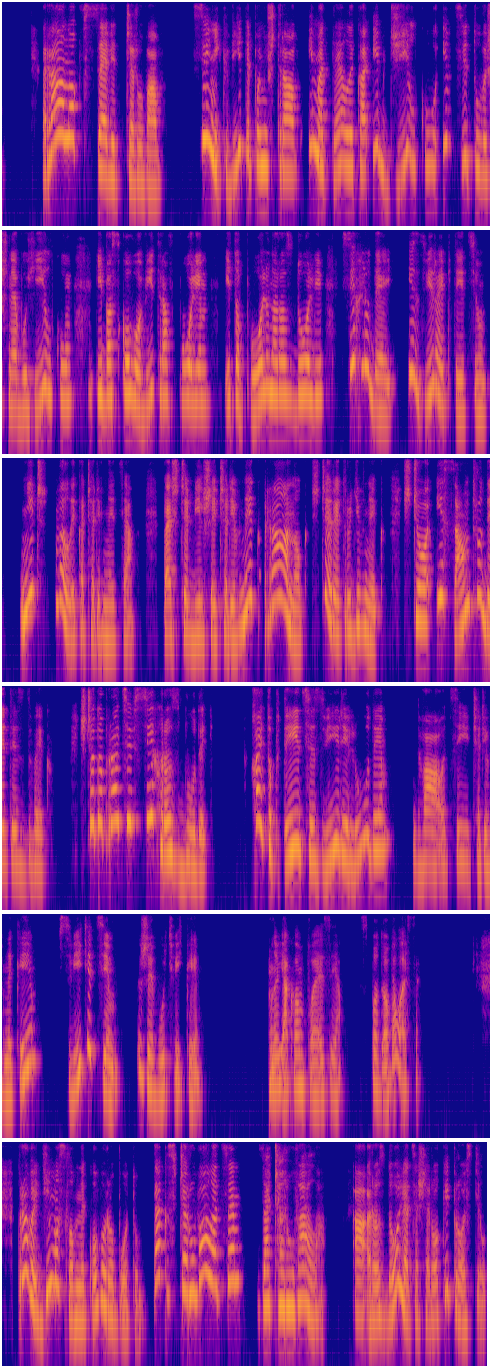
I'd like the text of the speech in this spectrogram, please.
Ранок все відчарував, сині квіти поміж трав, і метелика, і бджілку, і в цвіту вишневу гілку, і баского вітра в полі, і тополю на роздолі, всіх людей, і звіра, і птицю. Ніч велика чарівниця, та ще більший чарівник ранок, щирий трудівник, що і сам трудитись звик, що до праці всіх розбудить. Хай то птиці, звірі, люди, два оці чарівники в світі цім живуть віки. Ну, як вам поезія? Сподобалася? Проведімо словникову роботу. Так, зчарувала це зачарувала, а роздоля це широкий простіл.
